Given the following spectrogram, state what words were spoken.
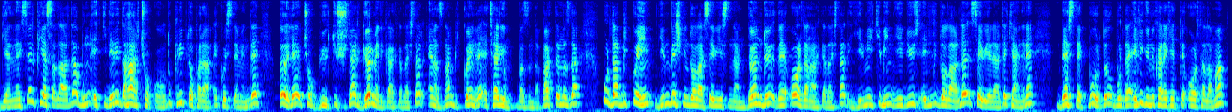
geleneksel piyasalarda bunun etkileri daha çok oldu. Kripto para ekosisteminde öyle çok büyük düşüşler görmedik arkadaşlar. En azından Bitcoin ve Ethereum bazında baktığımızda burada Bitcoin 25 bin dolar seviyesinden döndü ve oradan arkadaşlar 22.750 dolarlı seviyelerde kendine destek vurdu. Burada 50 günlük harekette ortalama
